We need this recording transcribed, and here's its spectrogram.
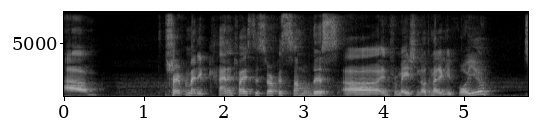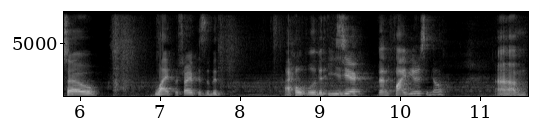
Um, Sheriff-o-Matic kind of tries to surface some of this uh, information automatically for you. So life for Sheriff is a bit, I hope, a little bit easier than five years ago. Um,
